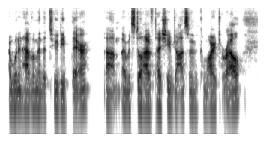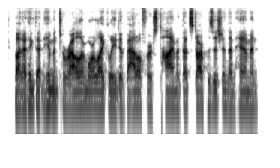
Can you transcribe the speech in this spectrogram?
I wouldn't have him in the two deep there. Um, I would still have Tysheem Johnson and Kamari Terrell, but I think that him and Terrell are more likely to battle first time at that star position than him and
